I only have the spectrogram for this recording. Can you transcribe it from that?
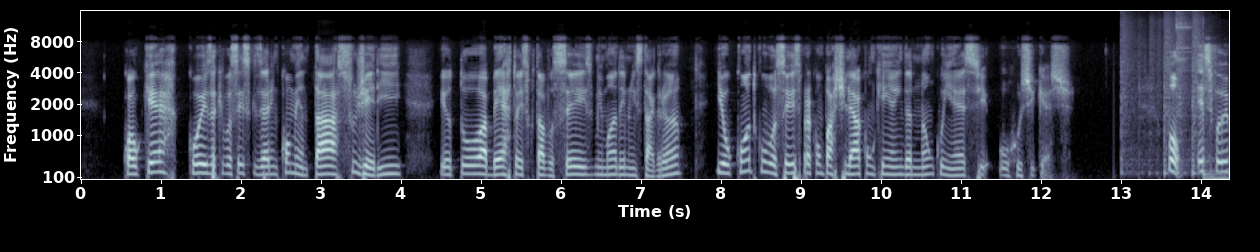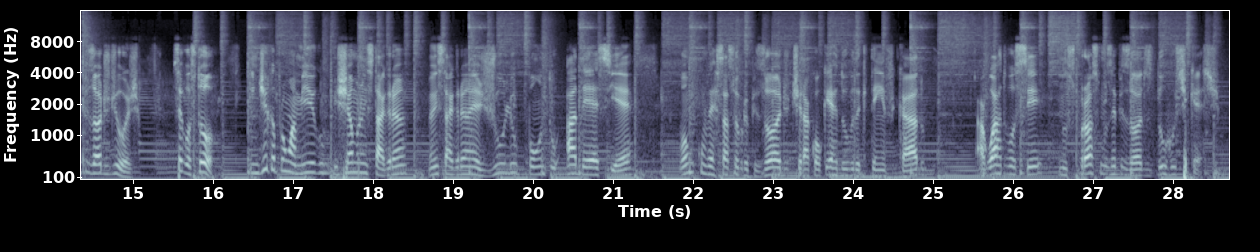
qualquer coisa que vocês quiserem comentar, sugerir, eu estou aberto a escutar vocês. Me mandem no Instagram e eu conto com vocês para compartilhar com quem ainda não conhece o Rusticast. Bom, esse foi o episódio de hoje. Você gostou? Indica para um amigo, me chama no Instagram. Meu Instagram é julio.adse. Vamos conversar sobre o episódio, tirar qualquer dúvida que tenha ficado. Aguardo você nos próximos episódios do Rusticast.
